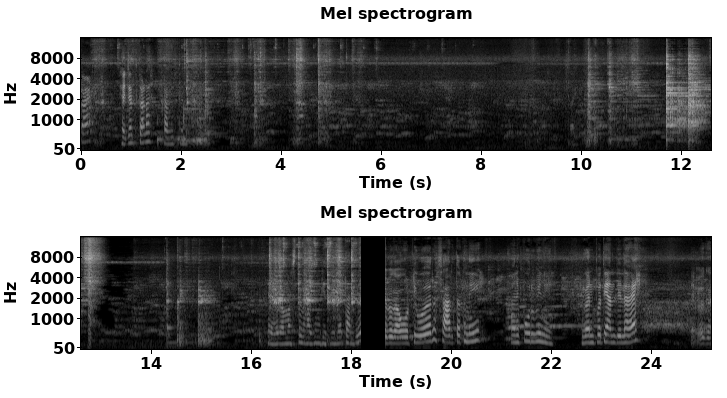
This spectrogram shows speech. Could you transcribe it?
काय? ह्याच्यात काढा कागद हे बघा मस्त भाजून घेतलेलं आहे तांदूळ. हे बघा ओटीवर सार्थकनी आणि पूर्वीनी गणपती आणलेला आहे. हे बघा.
